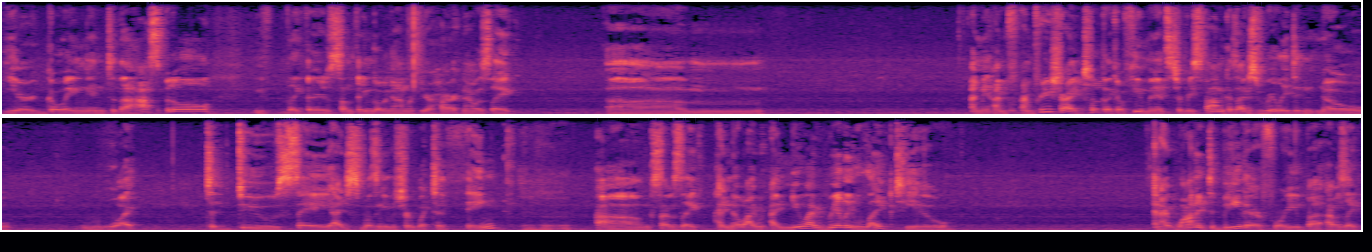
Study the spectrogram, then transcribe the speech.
you're going into the hospital. You, like there's something going on with your heart, and I was like, um. I mean, I'm I'm pretty sure I took like a few minutes to respond because I just really didn't know what to do. Say, I just wasn't even sure what to think. Mm-hmm. Um, because I was like, I know I I knew I really liked you, and I wanted to be there for you, but I was like,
